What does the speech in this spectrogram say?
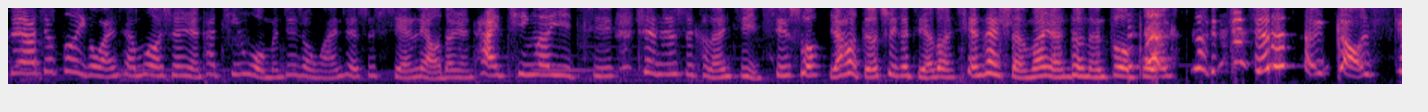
对啊，就做一个完全陌生人，他听我们这种完全是闲聊的人，他还听了一期，甚至是可能几期说，然后得出一个结论：现在什么人都能做播客，就觉得很搞笑。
